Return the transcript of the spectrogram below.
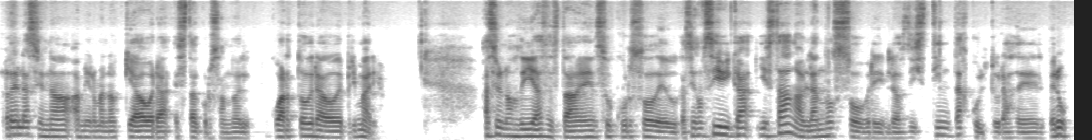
relacionada a mi hermano que ahora está cursando el cuarto grado de primaria. Hace unos días estaba en su curso de educación cívica y estaban hablando sobre las distintas culturas del Perú.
